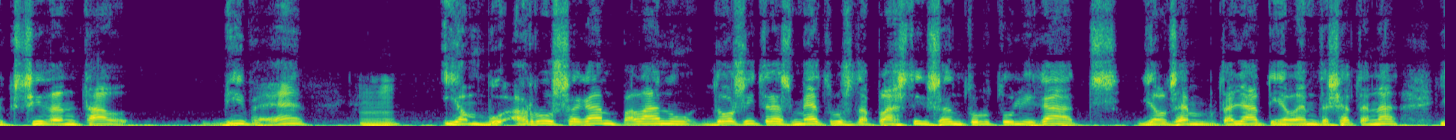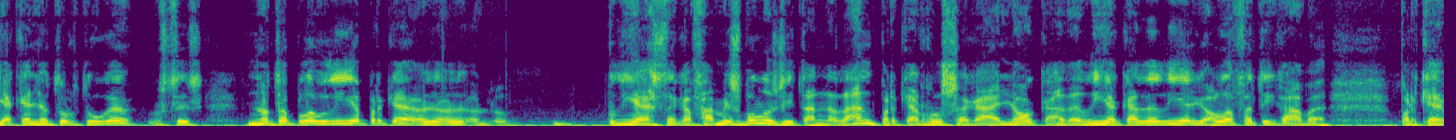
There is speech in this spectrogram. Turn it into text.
accidental viva, eh? Mm -hmm i arrossegant pelant dos i tres metres de plàstics entortolligats. I els hem tallat i l'hem deixat anar. I aquella tortuga ostres, no t'aplaudia perquè eh, podies agafar més velocitat nedant perquè arrossegar allò cada dia, cada dia allò la fatigava. Perquè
